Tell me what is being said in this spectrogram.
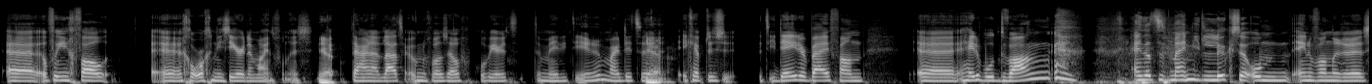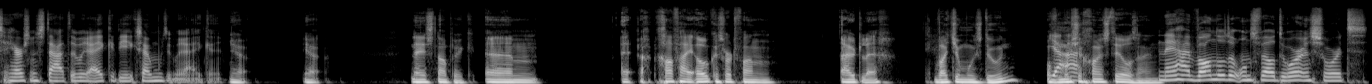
Eh, of in ieder geval eh, georganiseerde mindfulness. Ja. Ik heb daarna later ook nog wel zelf geprobeerd te mediteren. Maar dit, eh, Ja. ik heb dus het idee erbij van... een heleboel dwang. en dat het mij niet lukte om een of andere hersenstaat te bereiken die ik zou moeten bereiken. Nee, snap ik. Ehm, eh, gaf hij ook een soort van uitleg wat je moest doen? Of Ja. moest je gewoon stil zijn? Nee, hij wandelde ons wel door een soort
